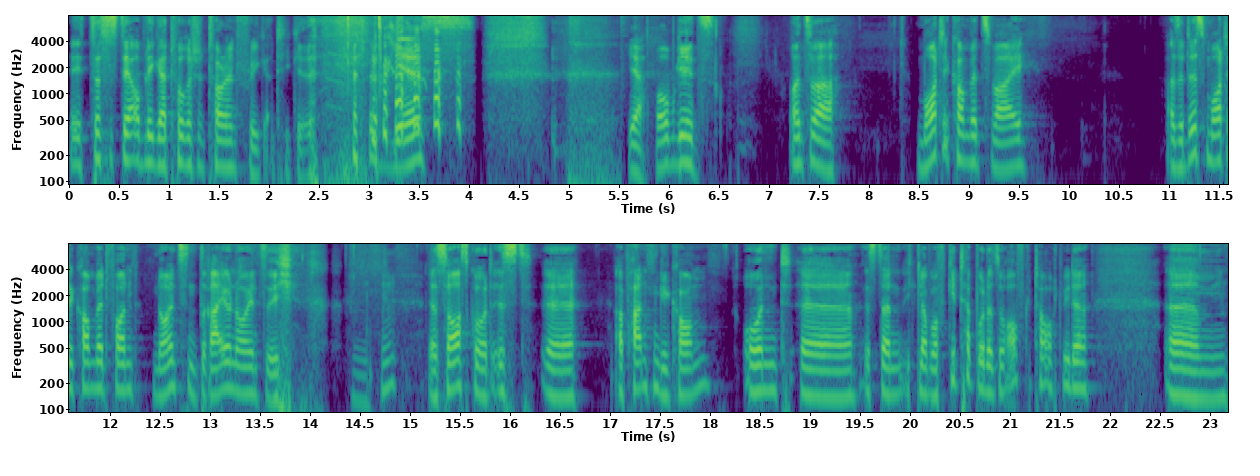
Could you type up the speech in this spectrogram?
Das ist der obligatorische Torrent Freak Artikel. Yes. ja, worum geht's? Und zwar Mortal Kombat 2. Also das Mortal Kombat von 1993. Der Source Code ist äh, abhanden gekommen und äh, ist dann, ich glaube, auf GitHub oder so aufgetaucht wieder. Ähm,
